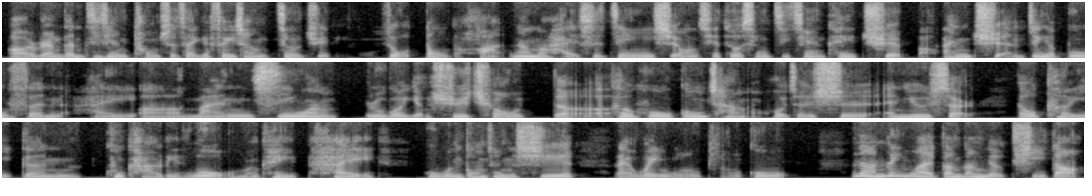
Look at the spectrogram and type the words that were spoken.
呃人跟机器人同时在一个非常近距离做动的话，那么还是建议使用协作型机器人，可以确保安全。这个部分还呃蛮希望，如果有需求的客户、工厂或者是 end user 都可以跟库卡联络，我们可以派。顾问工程师来为您评估。那另外，刚刚有提到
